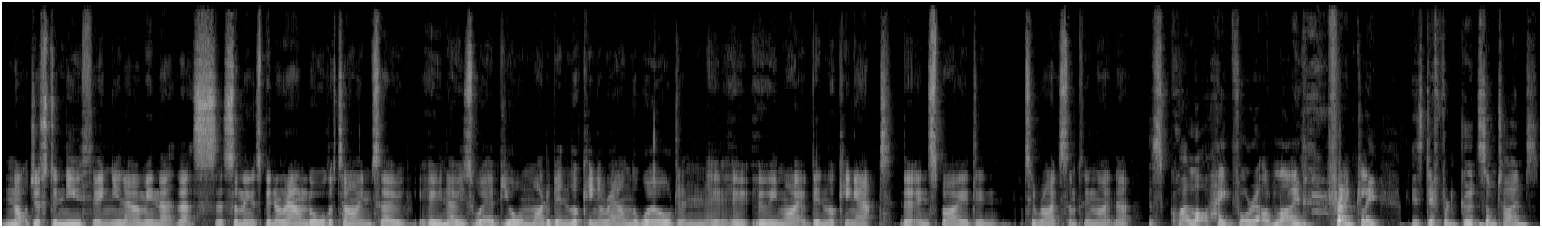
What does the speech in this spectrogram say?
not just a new thing, you know. I mean, that that's something that's been around all the time. So who knows where Bjorn might have been looking around the world and who, who he might have been looking at that inspired him to write something like that. There's quite a lot of hate for it online, frankly. Is different good sometimes?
